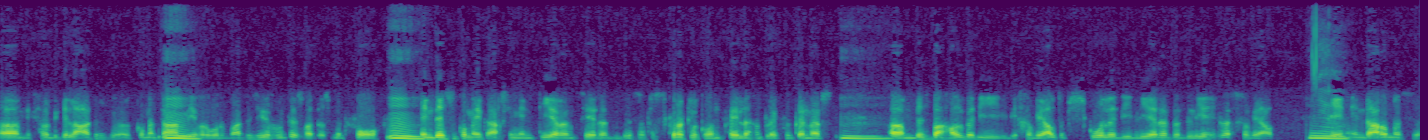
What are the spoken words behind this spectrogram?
Um ek sal 'n bietjie later uh, kommentaar mm. lewer oor wat is die roetes wat ons moet volg. Mm. En dis hoekom ek argumenteer en sê dat dit is 'n verskriklik onveilige plek vir kinders. Mm. Um dis behalwe die die geweld op skole, die leerders wat leerders geweld. Ja. En en daarom is uh,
